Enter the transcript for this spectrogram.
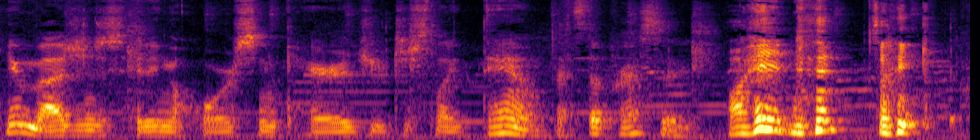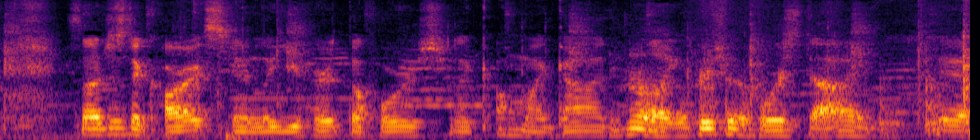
Can you imagine just hitting a horse and carriage? You're just like, damn, That's depressing. what? it's like, it's not just a car accident. Like you hurt the horse. You're like, oh my god. No, like I'm pretty sure the horse died. Yeah.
